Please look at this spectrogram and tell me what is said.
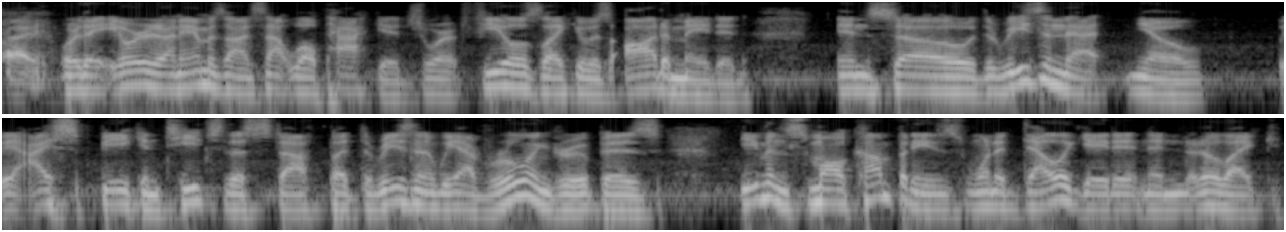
Right. Or they ordered on Amazon, it's not well packaged or it feels like it was automated. And so the reason that, you know, I speak and teach this stuff, but the reason that we have Ruhlin Group is even small companies want to delegate it and they're like,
